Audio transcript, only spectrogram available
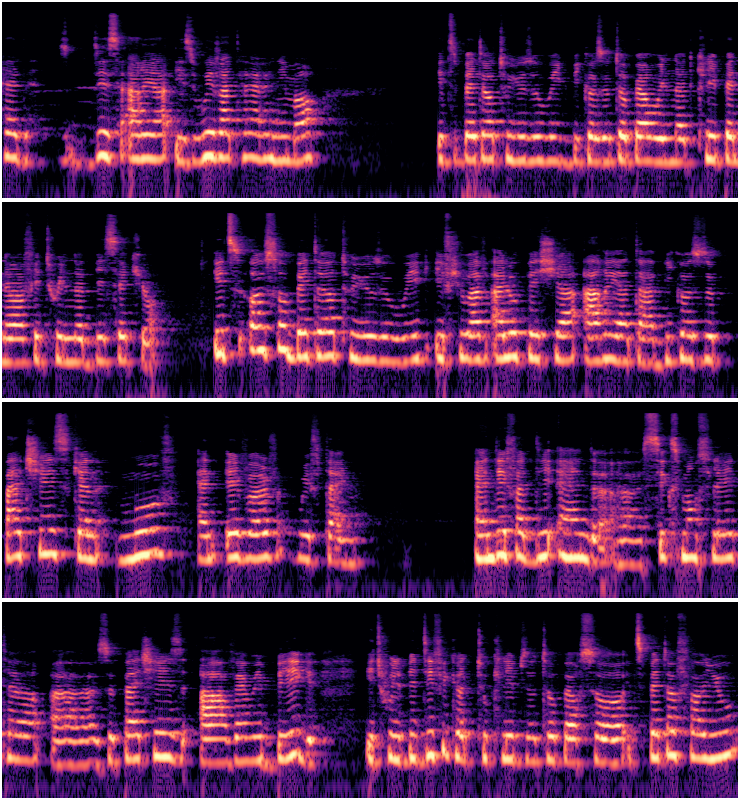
head, this area is without hair anymore, it's better to use a wig because the topper will not clip enough, it will not be secure. It's also better to use a wig if you have alopecia areata because the patches can move and evolve with time. And if at the end, uh, six months later, uh, the patches are very big, it will be difficult to clip the topper so it's better for you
